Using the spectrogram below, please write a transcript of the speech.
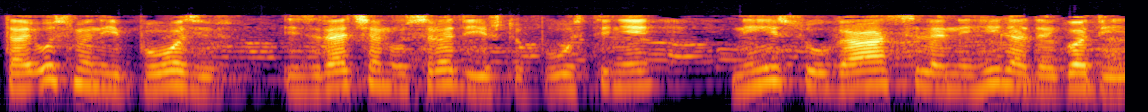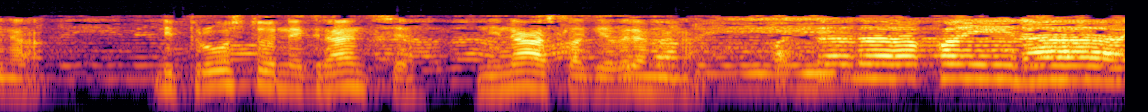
Taj usmeni poziv, izrečen u središtu pustinje, nisu ugasile ni hiljade godina, ni prostorne granice, ni naslage vremena. تلاقينا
